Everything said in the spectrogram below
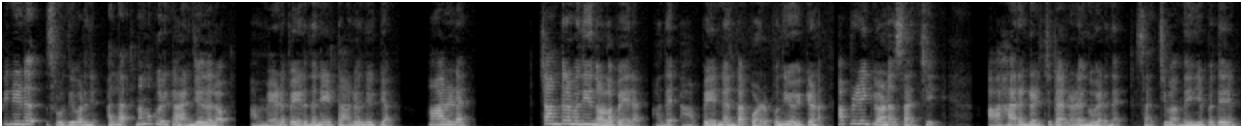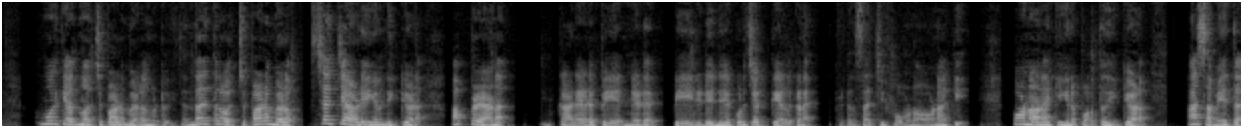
പിന്നീട് ശ്രുതി പറഞ്ഞു അല്ല നമുക്കൊരു കാര്യം ചെയ്താലോ? അമ്മയുടെ പേര് തന്നെ ഇട്ടാലോ എന്ന് ചോദിക്കുക. ആരുടെ? ചന്ദ്രമതി എന്നുള്ള പേരാ. അതെ ആ പേരിന് എന്താ കുഴപ്പമെന്ന് ചോദിക്കുകയാണ്. അപ്പോഴേക്കുമാണ് സച്ചി ആഹാരം കഴിച്ചിട്ട് അല്ലോടെ അങ്ങ് വരുന്നത് സച്ചി വന്നു കഴിഞ്ഞപ്പോഴത്തേനും മുറിക്കകത്തുനിന്ന് ഒച്ചപ്പാടും വെള്ളം കിട്ടും. ഇതെന്താ ഇത്ര ഒച്ചപ്പാടും വെള്ളം സച്ചി അവിടെ ഇങ്ങനെ നിൽക്കുകയാണ് അപ്പോഴാണ് കടയുടെ പേരിനെ പേരിടനെ കുറിച്ചൊക്കെ കേൾക്കണേ. പെട്ടെന്ന് സച്ചി ഫോൺ ഓണാക്കി ഫോൺ ഓണാക്കി ഇങ്ങനെ പുറത്ത് നിൽക്കുകയാണ് ആ സമയത്ത്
